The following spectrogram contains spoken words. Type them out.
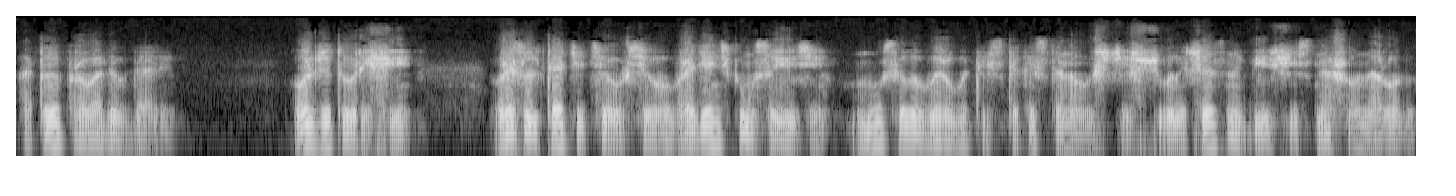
а той провадив далі. Отже, товариші, в результаті цього всього в Радянському Союзі мусило виробитись таке становище, що величезна більшість нашого народу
